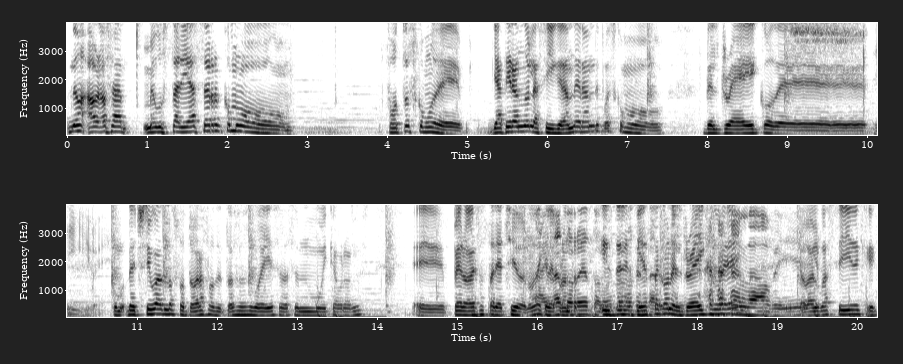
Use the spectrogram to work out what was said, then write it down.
No, ahora, o sea, me gustaría hacer como fotos como de, ya tirándole así, grande, grande, pues como del Drake o de... Sí, güey. como- de hecho, sigo a los fotógrafos de todos esos güeyes, se me hacen muy cabrones. Eh, pero eso estaría chido, ¿no? De Ahí que de pronto Torre de Toronto irte de fiesta con el Drake, güey. O algo así, de que,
